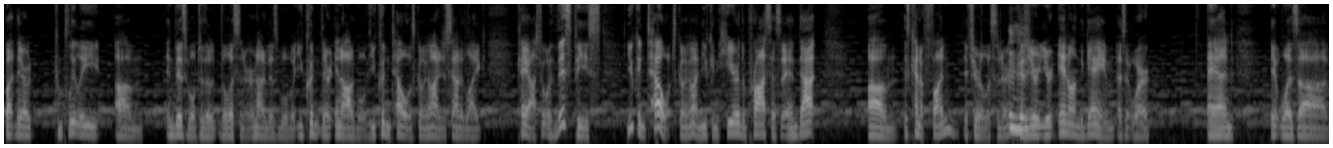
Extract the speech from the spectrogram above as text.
but they're completely um, invisible to the, the listener, or not invisible, but you couldn't, they're inaudible. You couldn't tell what was going on. It just sounded like chaos. But with this piece, you can tell what's going on. You can hear the process, and that um, is kind of fun if you're a listener because Mm-hmm. you're you're in on the game, as it were. And it was uh,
